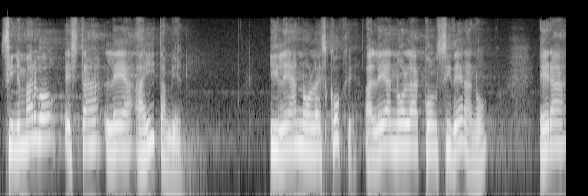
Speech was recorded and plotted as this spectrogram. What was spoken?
Sin embargo, está Lea ahí también. Y Lea no la escoge, a Lea no la considera, ¿no? Era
